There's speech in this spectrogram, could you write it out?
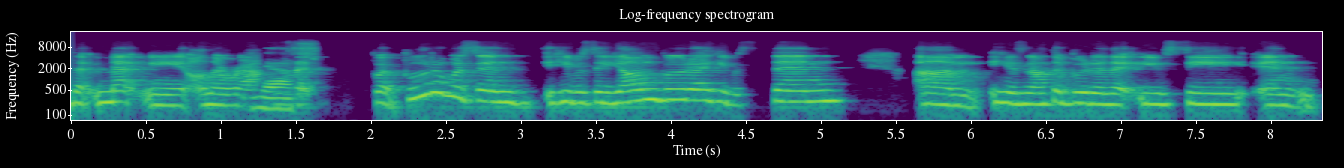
that met me on the raft. Yes but Buddha was in, he was a young Buddha, he was thin. Um, he is not the Buddha that you see in,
